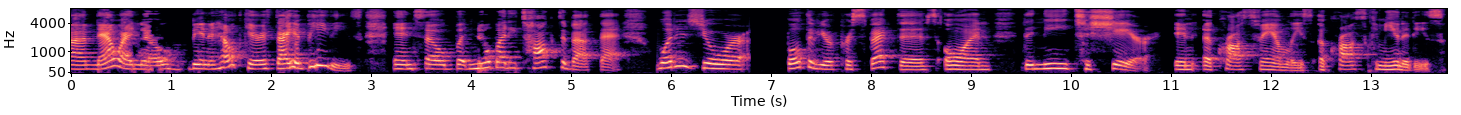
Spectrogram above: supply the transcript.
Um, now I know being in healthcare is diabetes. And so, but nobody talked about that. What is your, both of your perspectives on the need to share in across families, across communities?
